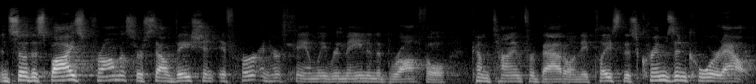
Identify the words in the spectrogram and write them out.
And so the spies promise her salvation if her and her family remain in the brothel come time for battle. And they place this crimson cord out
